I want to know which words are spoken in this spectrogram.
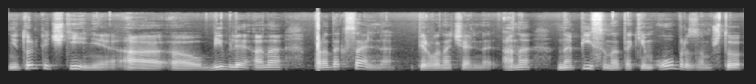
не только чтение, а Библия, она парадоксальна первоначально, она написана таким образом, что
